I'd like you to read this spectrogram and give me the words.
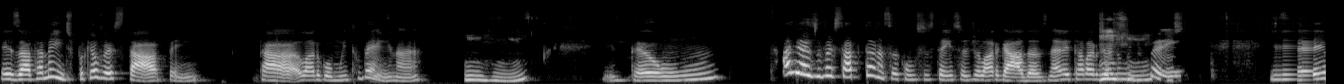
Exatamente, porque o Verstappen tá, largou muito bem, né? Uhum. Então. Aliás, o Verstappen tá nessa consistência de largadas, né? Ele tá largando uhum. muito bem. E aí,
